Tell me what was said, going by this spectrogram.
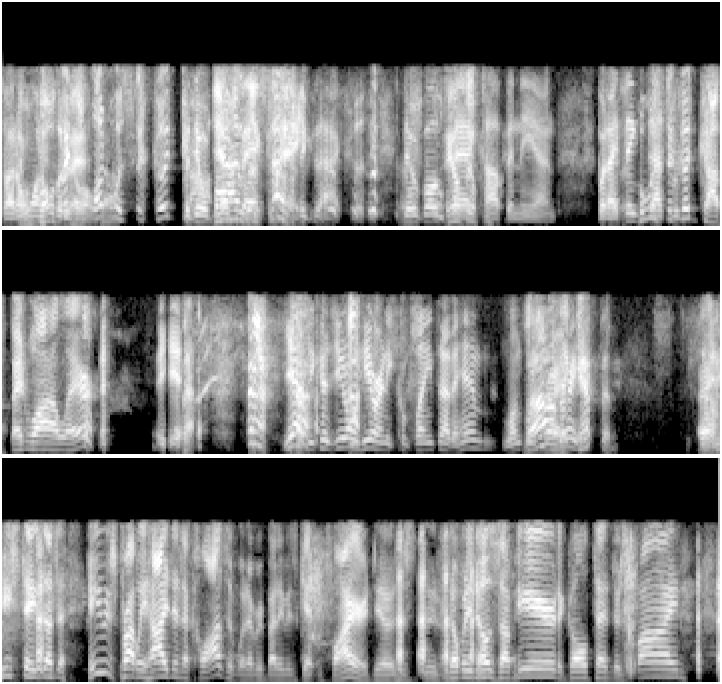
So I don't want to put it bad all. What was the good But they were cop? both Yeah, bad gonna cop. Exactly. They were both bad cop in the end. But I think Who was that's the what, good cop? Benoit Allaire? yeah, yeah, because you don't hear any complaints out of him. Lundqvist well, was they great. kept him. Uh, he under. He was probably hiding in a closet when everybody was getting fired. You know, just nobody knows I'm here. The goaltender's fine.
